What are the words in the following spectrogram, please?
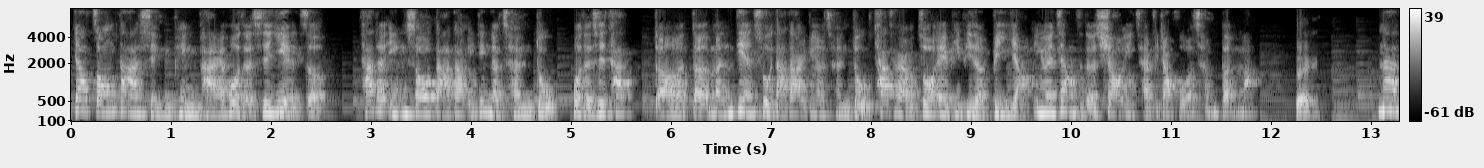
要中大型品牌或者是业者，它的营收达到一定的程度，或者是它呃的门店数达到一定的程度，它才有做 APP 的必要，因为这样子的效益才比较符合成本嘛。对。那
